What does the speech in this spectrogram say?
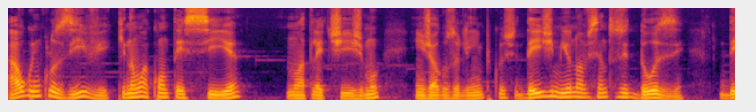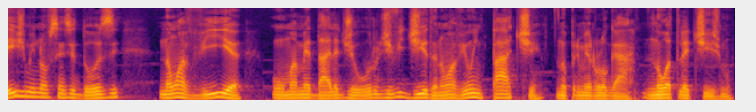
Algo, inclusive, que não acontecia no atletismo em Jogos Olímpicos desde 1912. Desde 1912 não havia uma medalha de ouro dividida, não havia um empate no primeiro lugar no atletismo.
